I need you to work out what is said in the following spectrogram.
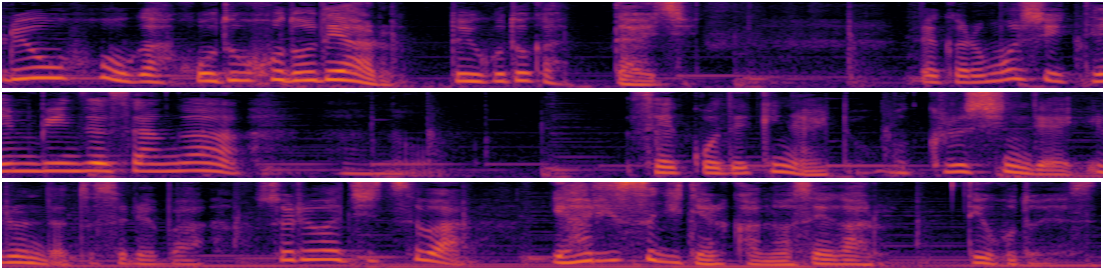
両方がほどほどであるということが大事。だからもし天秤座さんが成功できないと、まあ、苦しんでいるんだとすればそれは実はやりすぎてる可能性があるっていうことです。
